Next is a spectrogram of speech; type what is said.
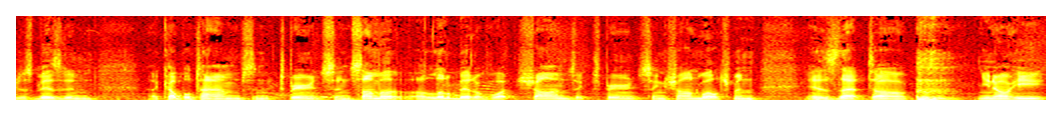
just visiting a couple times and experiencing some a, a little bit of what Sean's experiencing, Sean Welchman, is that uh, you know he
